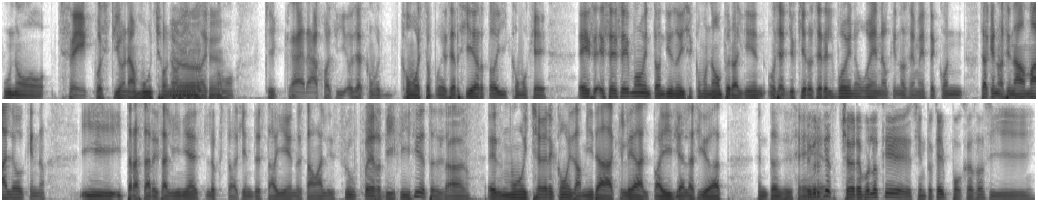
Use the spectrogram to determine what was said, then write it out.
uno se cuestiona mucho, ¿no? Ah, mismo, de ok. como, ¿qué carajo así? O sea, como, como esto puede ser cierto y como que es, es ese momento donde uno dice como, no, pero alguien, o sea, yo quiero ser el bueno, bueno, que no se mete con, o sea, que no hace nada malo, que no... Y, y trazar esa línea es lo que está haciendo, está bien, no está mal, es súper difícil. Entonces, Claro. es muy chévere como esa mirada que le da al país y a la ciudad. Entonces, Yo creo eh, que es chévere por lo que siento que hay pocas así.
